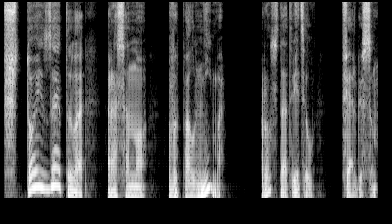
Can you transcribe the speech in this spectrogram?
«Что из этого, раз оно выполнимо?» — просто ответил Фергюсон.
